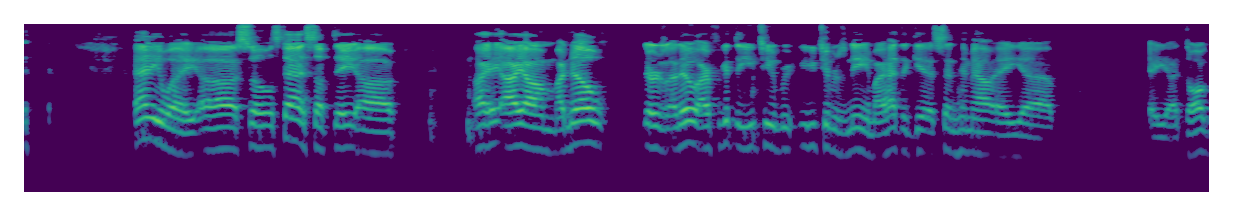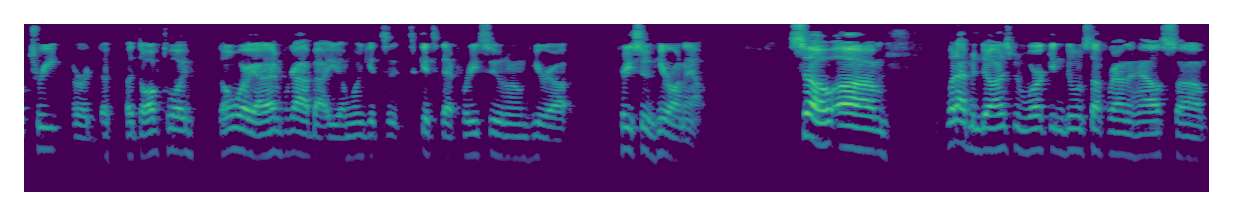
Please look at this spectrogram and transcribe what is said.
anyway, uh, so status update. Uh, I I um I know there's I know I forget the YouTuber YouTuber's name. I had to get send him out a uh, a, a, dog treat or a, a, dog toy. Don't worry, I haven't forgot about you. I'm going to get to, to get to that pretty soon on here. Uh, pretty soon here on out. So um, what I've been doing, I've just been working, doing stuff around the house. Um,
